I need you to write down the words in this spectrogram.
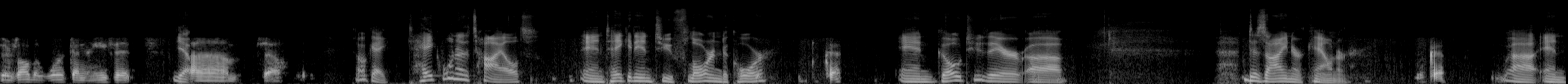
there's all the work underneath it. Yeah. Um, so. Okay, take one of the tiles and take it into Floor and Decor and go to their uh, designer counter. Okay. Uh, and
